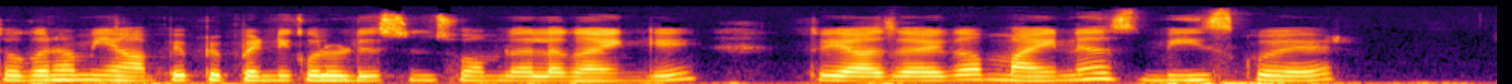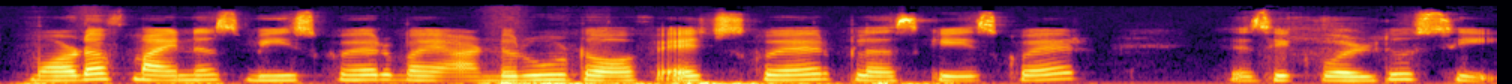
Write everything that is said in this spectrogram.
तो अगर हम यहाँ पे प्रिपेंडिकुलर डिस्टेंस फॉर्मूला लगाएँगे तो ये आ जाएगा minus B square mod of minus B square by under root of H square plus K square is equal to C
